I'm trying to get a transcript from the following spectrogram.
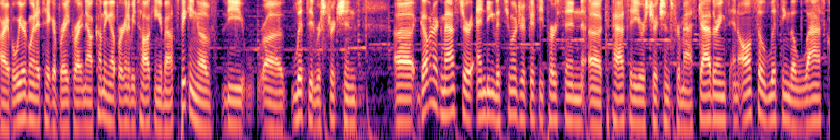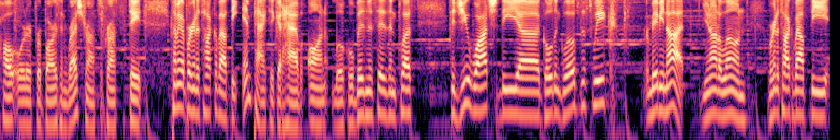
All right, but we are going to take a break right now. Coming up, we're going to be talking about speaking of the uh, lifted restrictions. Uh, Governor McMaster ending the 250 person uh, capacity restrictions for mass gatherings and also lifting the last call order for bars and restaurants across the state. Coming up, we're going to talk about the impact it could have on local businesses. And plus, did you watch the uh, Golden Globes this week? Or maybe not. You're not alone. We're going to talk about the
